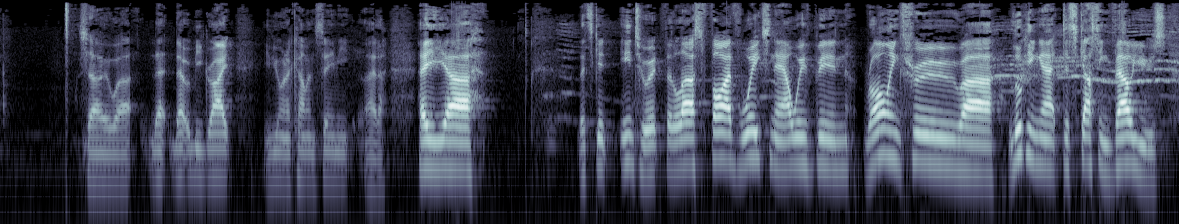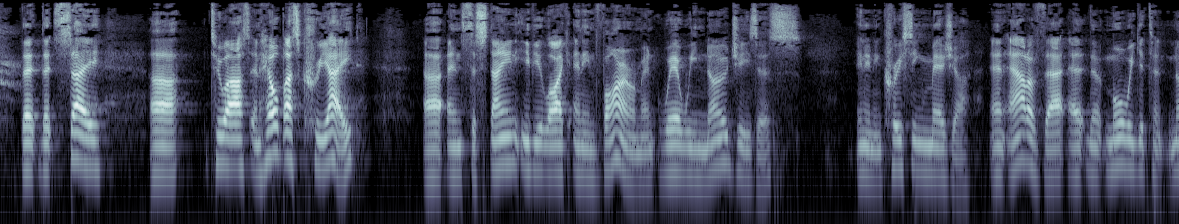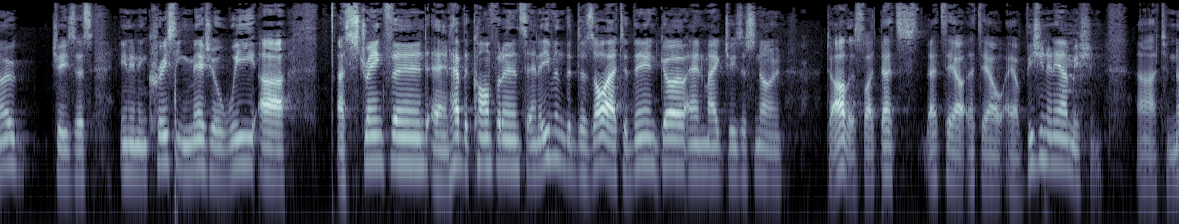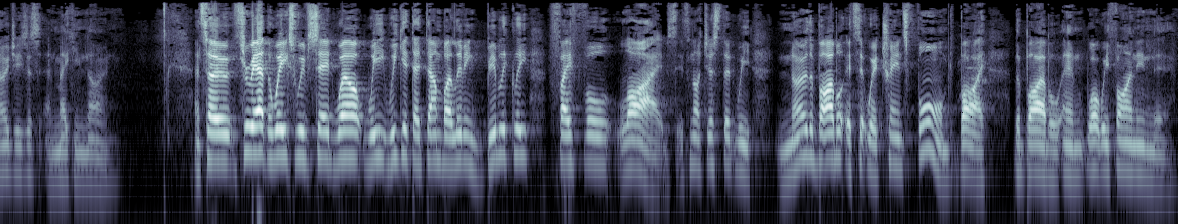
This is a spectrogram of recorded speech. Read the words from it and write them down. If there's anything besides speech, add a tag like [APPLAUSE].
So uh, that, that would be great if you want to come and see me later. Hey, uh, let's get into it. For the last five weeks now, we've been rolling through uh, looking at discussing values that, that say uh, to us and help us create and sustain, if you like, an environment where we know Jesus in an increasing measure and out of that, uh, the more we get to know Jesus, in an increasing measure, we are, strengthened and have the confidence and even the desire to then go and make Jesus known to others. Like that's, that's, our, that's our, our vision and our mission uh, to know Jesus and make him known. And so throughout the weeks, we've said, well, we, we get that done by living biblically faithful lives. It's not just that we know the Bible, it's that we're transformed by the Bible and what we find in there.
